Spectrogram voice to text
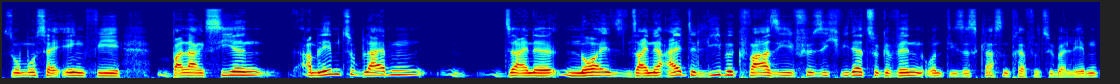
so muss er irgendwie balancieren, am Leben zu bleiben, seine, neu, seine alte Liebe quasi für sich wieder zu gewinnen und dieses Klassentreffen zu überleben.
